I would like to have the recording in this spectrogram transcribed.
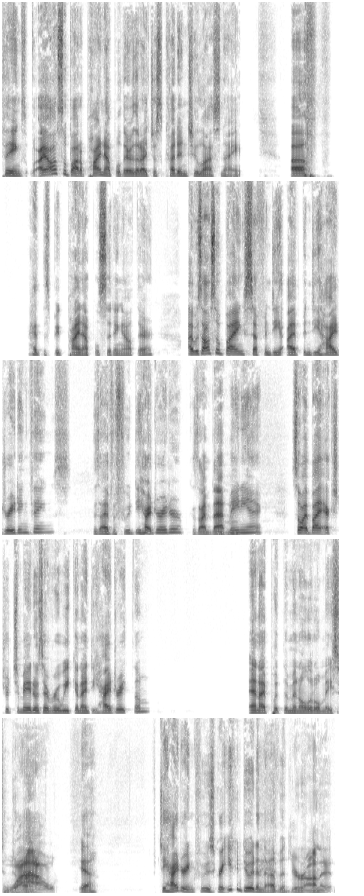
things. I also bought a pineapple there that I just cut into last night. Uh, I had this big pineapple sitting out there. I was also buying stuff in. De- I've been dehydrating things because I have a food dehydrator because I'm that Mhm. maniac. So I buy extra tomatoes every week and I dehydrate them, and I put them in a little mason jar. Wow. Yeah. Dehydrating food is great. You can do it in the oven. You're on it.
